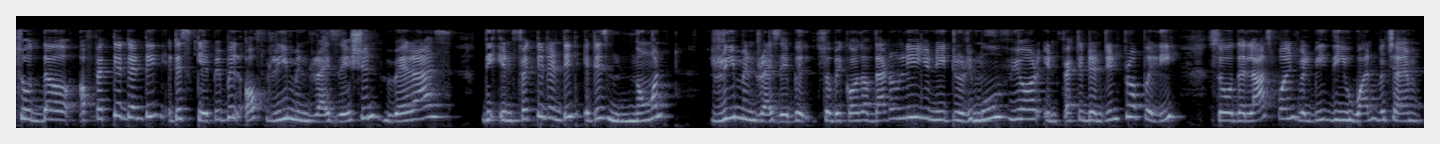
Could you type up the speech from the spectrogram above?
so the affected dentine it is capable of remineralization whereas the infected dentine it is non remineralizable. So because of that only you need to remove your infected dentine properly. So the last point will be the one which I am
